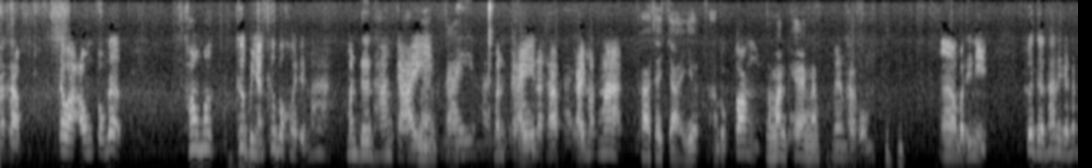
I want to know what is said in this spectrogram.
นะครับ แต่ว่าเอาตรงเด้อเข้ามาคือเป็นอย่างคือบ่ค่อยได้มาก มันเดินทางไกล แม่งไกลไก่ค่ะมันไกลนะครับ ไกลมากค่าใช้จ่ายเยอะครับๆ ถูกต้อง น้ำมันแพงนะ แม่นครับผม เออบัดที่นี่ คือเดินทางที่ไหนมัน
